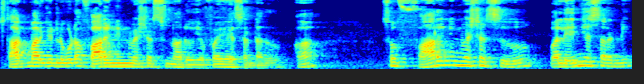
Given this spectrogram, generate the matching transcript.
స్టాక్ మార్కెట్లో కూడా ఫారిన్ ఇన్వెస్టర్స్ ఉన్నారు ఎఫ్ఐఎస్ అంటారు. సో ఫారిన్ ఇన్వెస్టర్స్ వాళ్ళు ఏం చేస్తారండి?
